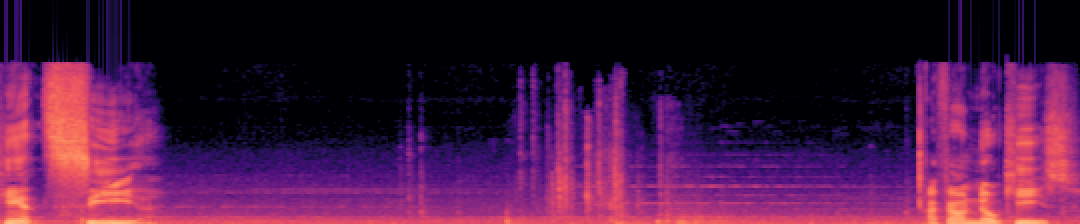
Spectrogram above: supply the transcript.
Can't see. I found no keys.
